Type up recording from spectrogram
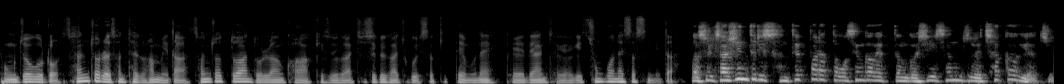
종족으로 선조를 선택을 합니다. 선조 또한 놀라운 과학 기술과 지식을 가지고 있었기 때문에 그에 대한 자격이 충분했었습니다. 사실 자신들이 선택받았다고 생각했던 것이 선조의 착각이었죠.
